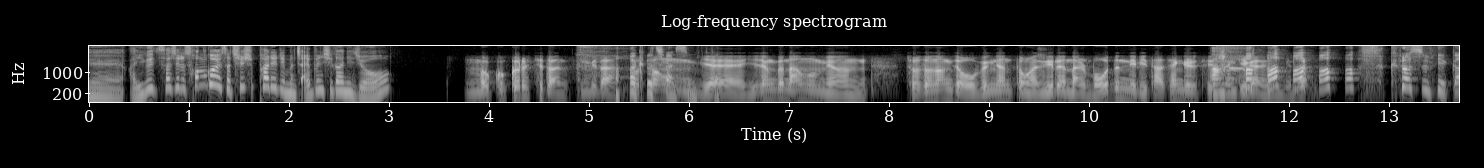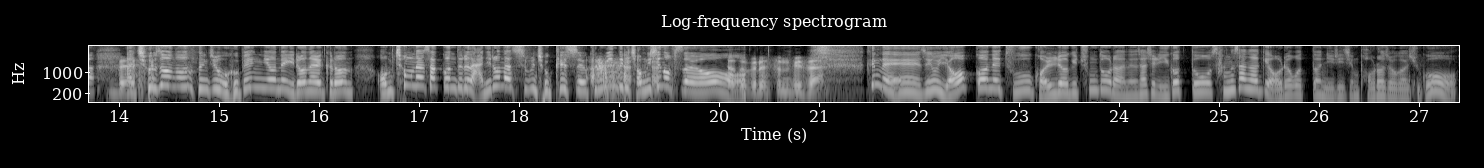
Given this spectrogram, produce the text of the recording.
예. 아, 이게 사실은 선거에서 78일이면 짧은 시간이죠. 뭐, 꼭 그렇지도 않습니다. 보통, 그렇지 않습니까? 예, 이 정도 남으면 조선왕조 500년 동안 일어날 모든 일이 다 생길 수 있는 기간입니다. 그렇습니까? 네. 아, 조선왕조 500년에 일어날 그런 엄청난 사건들은 안 일어났으면 좋겠어요. 국민들이 정신없어요. 저도 그렇습니다. 근데 지금 여권의 두 권력이 충돌하는 사실 이것도 상상하기 어려웠던 일이 지금 벌어져가지고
